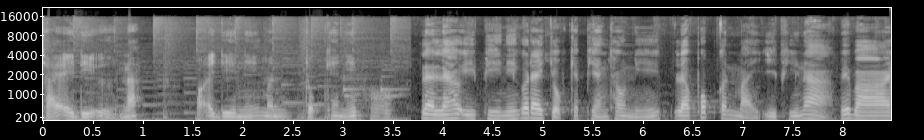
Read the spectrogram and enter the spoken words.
ใช้ ID อื่นนะ เพราะ ID นี้มันจบแค่นี้พอ และแล้ว EP นี้ก็ได้จบแค่เพียงเท่านี้ แล้วพบกันใหม่ EP หน้า บ๊ายบาย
